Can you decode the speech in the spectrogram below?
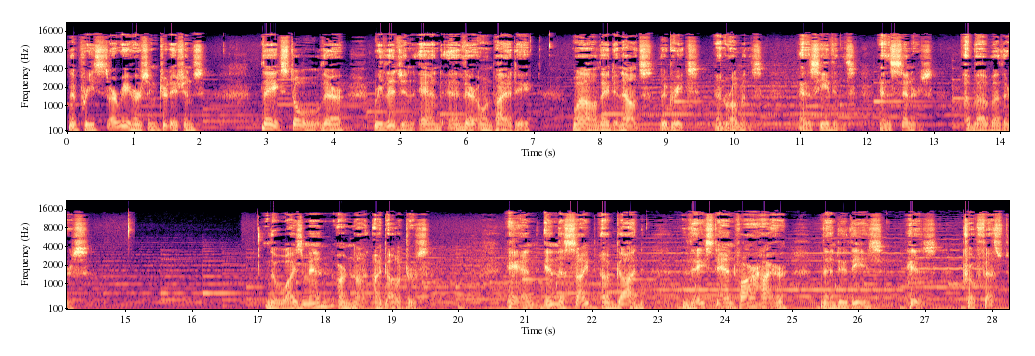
The priests are rehearsing traditions. They extol their religion and their own piety, while they denounce the Greeks and Romans as heathens and sinners above others. The wise men are not idolaters and in the sight of God, they stand far higher than do these, his professed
